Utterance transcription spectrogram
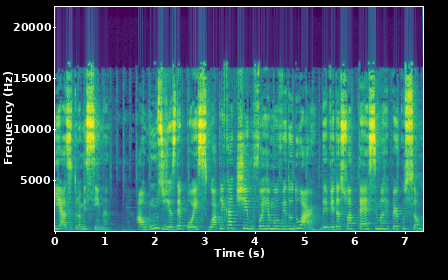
e azitromicina. Alguns dias depois, o aplicativo foi removido do ar devido à sua péssima repercussão.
